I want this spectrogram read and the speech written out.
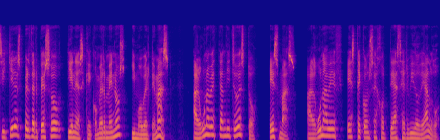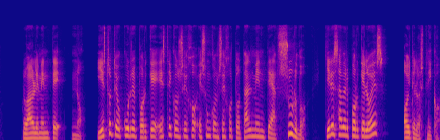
si quieres perder peso tienes que comer menos y moverte más. ¿Alguna vez te han dicho esto? Es más, ¿alguna vez este consejo te ha servido de algo? Probablemente no. Y esto te ocurre porque este consejo es un consejo totalmente absurdo. ¿Quieres saber por qué lo es? Hoy te lo explico.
